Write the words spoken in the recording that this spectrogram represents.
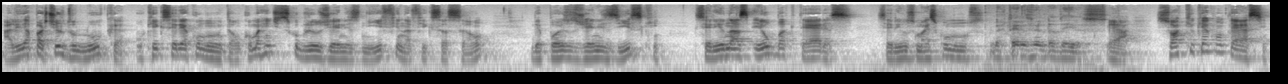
ali a partir do Luca, o que, que seria comum então? Como a gente descobriu os genes NIF na fixação, depois os genes ISC, seriam nas eubactérias seriam os mais comuns. Bactérias verdadeiras. É. Só que o que acontece?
